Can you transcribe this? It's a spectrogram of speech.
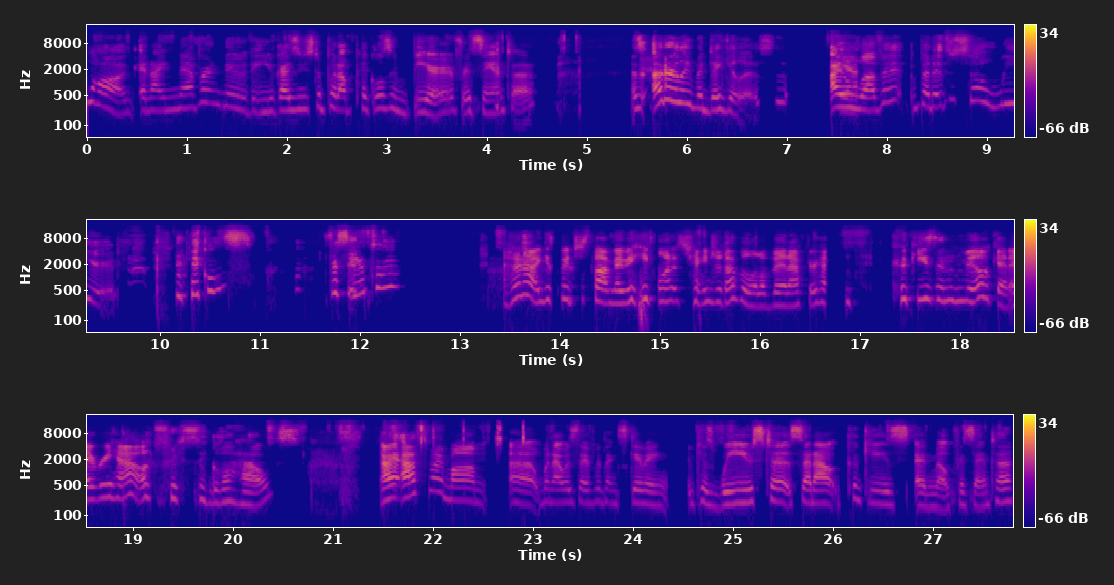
long and I never knew that you guys used to put out pickles and beer for Santa. It's utterly ridiculous. I Yeah. love it, but it's so weird. Pickles for Santa? I don't know. I guess we just thought maybe he'd want to change it up a little bit after having cookies and milk at every house. Every single house. I asked my mom uh, when I was there for Thanksgiving because we used to set out cookies and milk for Santa.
